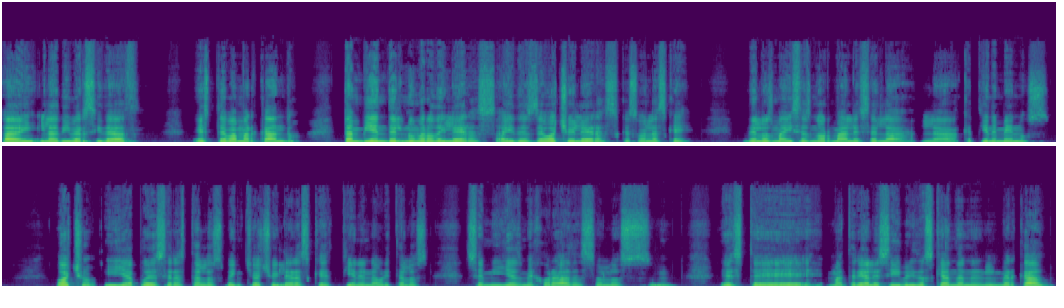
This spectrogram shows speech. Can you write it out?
hay la diversidad, este va marcando. También del número de hileras, hay desde 8 hileras, que son las que de los maíces normales es la, la que tiene menos, 8 y ya puede ser hasta los 28 hileras que tienen ahorita los semillas mejoradas o los mm, este, materiales híbridos que andan en el mercado.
